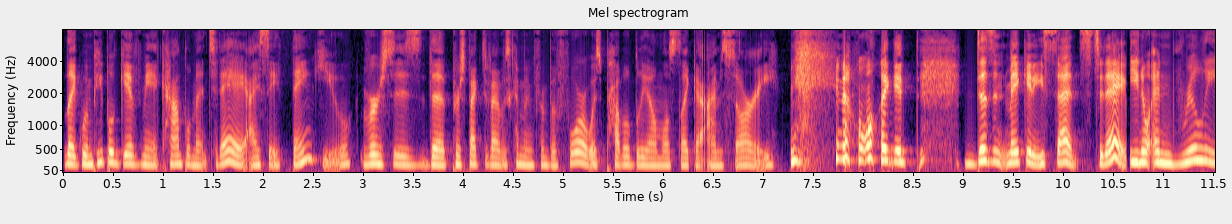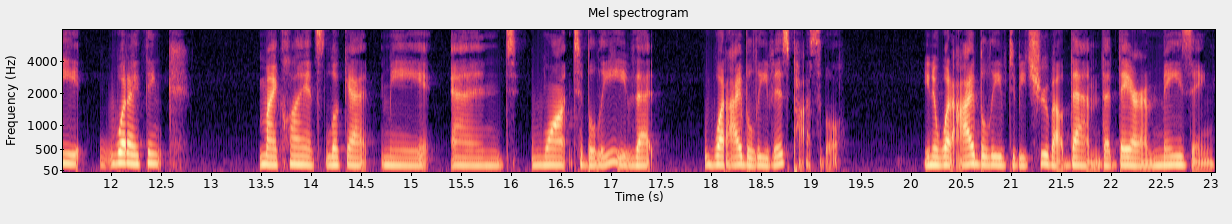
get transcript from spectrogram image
like when people give me a compliment today, I say thank you versus the perspective I was coming from before was probably almost like i am sorry. you know, like it doesn't make any sense today. You know, and really what I think my clients look at me and want to believe that what I believe is possible you know, what I believe to be true about them, that they are amazing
